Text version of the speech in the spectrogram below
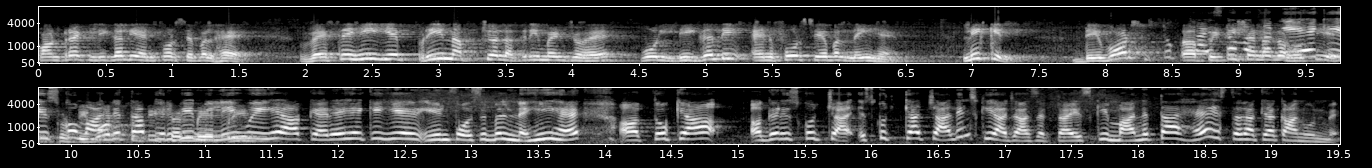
कॉन्ट्रैक्ट लीगली एनफोर्सेबल है। वैसे ही ये प्री नप्चुअल अग्रीमेंट जो है वो लीगली एनफोर्सेबल नहीं है। लेकिन डिवोर्स तो पिटिशन मतलब अगर ये है कि इसको तो मान्यता फिर भी मिली हुई है आप कह रहे हैं कि ये इनफॉर्सिबल नहीं है। तो क्या अगर इसको इसको क्या चैलेंज किया जा सकता है? इसकी मान्यता है इस तरह क्या कानून में?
